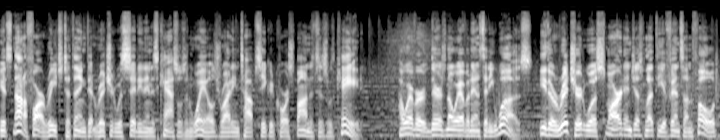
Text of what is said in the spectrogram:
It's not a far reach to think that Richard was sitting in his castles in Wales writing top secret correspondences with Cade. However, there's no evidence that he was. Either Richard was smart and just let the events unfold,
